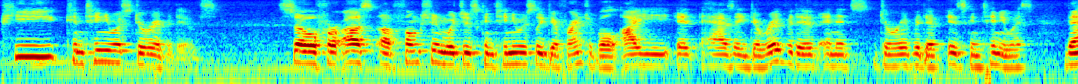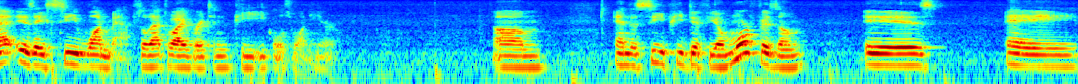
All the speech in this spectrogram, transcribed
p continuous derivatives. So for us, a function which is continuously differentiable, i.e. it has a derivative and its derivative is continuous, that is a C1 map. So that's why I've written p equals 1 here. Um, and the CP diffeomorphism is a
